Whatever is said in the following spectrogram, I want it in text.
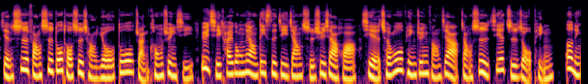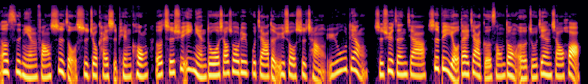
显示房市多头市场由多转空讯息，预期开工量第四季将持续下滑，且成屋平均房价涨势接值走平。二零二四年房市走势就开始偏空，而持续一年多销售率不佳的预售市场余屋量持续增加，势必有待价格松动而逐渐消化。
